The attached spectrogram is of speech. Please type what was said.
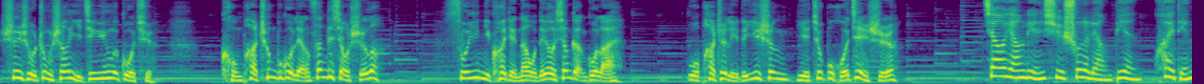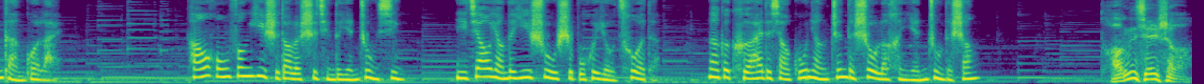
身受重伤，已经晕了过去，恐怕撑不过两三个小时了。所以你快点拿我的药箱赶过来，我怕这里的医生也救不活剑石。骄阳连续说了两遍：“快点赶过来。”唐洪峰意识到了事情的严重性，以骄阳的医术是不会有错的。那个可爱的小姑娘真的受了很严重的伤。唐先生，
